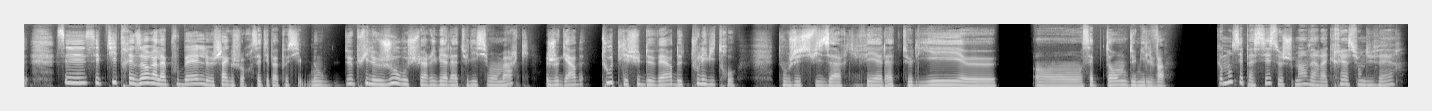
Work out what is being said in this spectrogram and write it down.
ces, ces petits trésors à la poubelle chaque jour. C'était pas possible. Donc, depuis le jour où je suis arrivée à l'atelier Simon Marc, je garde toutes les chutes de verre de tous les vitraux. Donc, je suis arrivée à l'atelier euh, en septembre 2020. Comment s'est passé ce chemin vers la création du verre?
